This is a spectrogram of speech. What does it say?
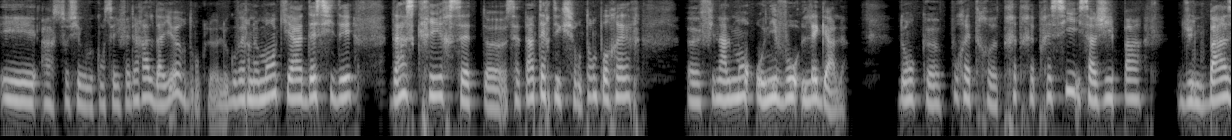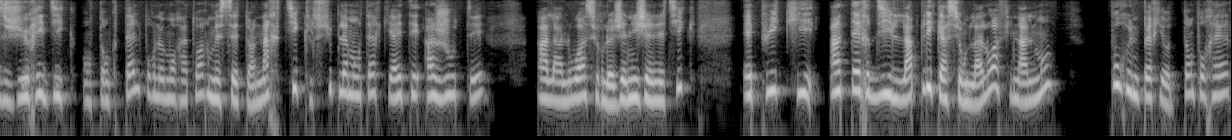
et associé au Conseil fédéral d'ailleurs, donc le, gouvernement, qui a décidé d'inscrire cette, cette interdiction temporaire finalement au niveau légal. Donc, pour être très très précis, il ne s'agit pas d'une base juridique en tant que telle pour le moratoire, mais c'est un article supplémentaire qui a été ajouté à la loi sur le génie génétique et puis qui interdit l'application de la loi finalement pour une période temporaire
